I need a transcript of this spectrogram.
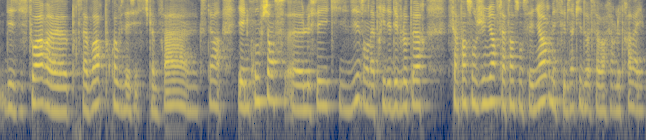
des histoires pour savoir pourquoi vous avez fait ci comme ça, etc. Il y a une confiance, le fait qu'ils se disent, on a pris des développeurs, certains sont juniors, certains sont seniors, mais c'est bien qu'ils doivent savoir faire le travail.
